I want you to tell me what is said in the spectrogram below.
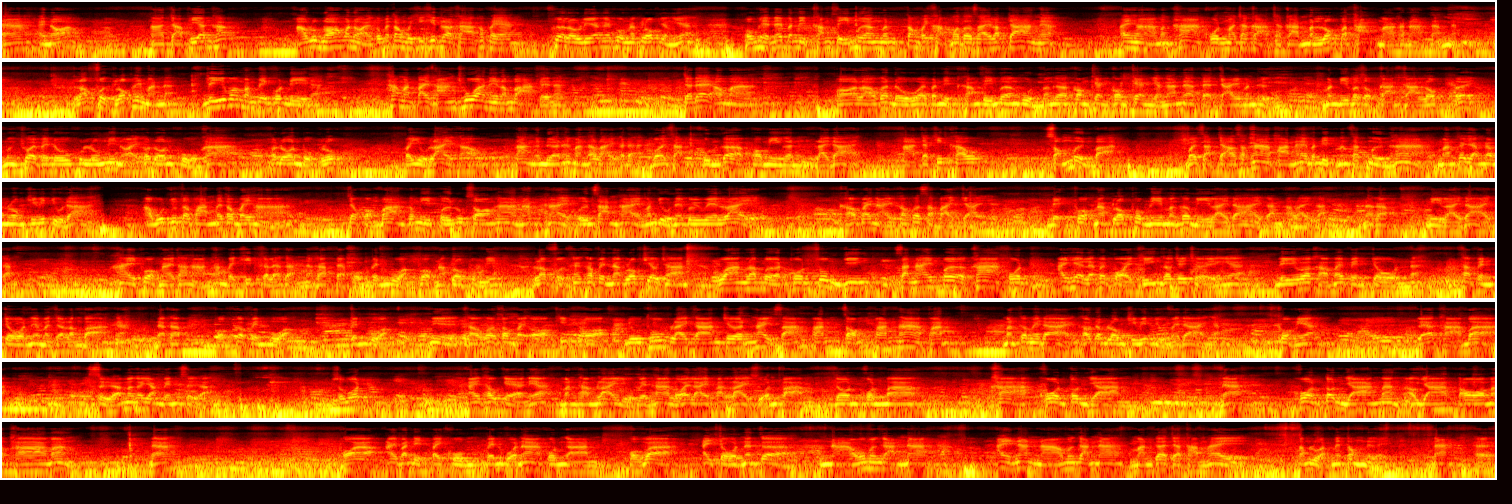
นะไอ้น้องอจ่าเพียนครับ เอาลูกน้องมาหน่อยก็ไม่ต้องไปคิดราคาเขาแพง เพื่อเราเลี้ยงไอ้พวกนักรบอย่างเงี้ย ผมเห็นไอ้บัณฑิตคำศรีเมืองมันต้องไปขับมอเตอร์ไซค์รับจ้างเนี่ย ไอ้ห่ามันฆ่าคนมาชะกาดชะกันมันลบปะทะมาขนาดนั้นนะเราฝึกลบให้มันนะดีว่ามันเป็นคนดีนะ ถ้ามันไปทางชั่วนี่ลำบากเลยนะ จะได้เอามา พอเราก็ดูไอ้บัณฑิตคำศรีเมืองหุ่น มันก็ก้องแก้งก้องแก้งอย่างนั้นนะแต่ใจมันถึง มันมีประสบการณ์การลบเฮ้ยมึงช่วยไปดูคุณลุงนี่หน่อยเขาโดนขู่ฆ่าเขาโดนบุกรุกไปอยู่ไล่เขาตั้งเงินเดือนให้มันเท่าไหร่ก็ได้ บริษัทคุณก็พอมีเงินรายได้ อาจจะคิดเขา สองหมื่นบาท บริษัทจะเอาสักห้าพันให้บัณฑิตมันสักหมื่นห้ามันก็ยังดำรงชีวิตอยู่ได้ อาวุธยุทธภัณฑ์ไม่ต้องไปหา เจ้าของบ้านก็มีปืนลูกซองห้านัดให้ปืนสั้นให้ มันอยู่ในบริเวณไร่เขาไปไหนเขาก็สบายใจ เด็กพวกนักรบพวกนี้มันก็มีรายได้กันอะไรกันนะครับ มีรายได้กัน ให้พวกนายทหารท่านไปคิดกันแล้วกันนะครับ แต่ผมเป็นห่วงพวกนักรบพวกนี้ เราฝึกให้เขาเป็นนักรบเชี่ยวชาญ วางระเบิดพลซุ่มยิง สไนเปอร์ฆ่าคนไอ้เหี้ยแล้วไปปล่อยทิ้งเขาเฉยๆอย่างเงี้ยดีว่าเขาไม่เป็นโจรนะถ้าเป็นโจรเนี่ยมันจะลำบากนะนะครับ ผมก็เป็นห่วงเป็นห่วงนี่เขาก็ต้องไปออกคลิปออก YouTube รายการเชิญให้สามพันสองพันห้าพันมันก็ไม่ได้เขาดำรงชีวิตอยู่ไม่ได้ไงพวกเนี้ยแล้วถามว่าเสือมันก็ยังเป็นเสือ สมมติไอ้เท่าแก่เนี้ยมันทำไร่อยู่เป็นห้าร้อยไร่พันไร่สวนปาล์มโดนคนมาฆ่าโค่นต้นยางนะโค่นต้นยางมั่ง เอายาตอมาทามั่งนะพอไอ้บัณฑิตไปคุมเป็นหัวหน้าคนงาน ผมว่าไอ้โจรนั่นก็หนาวเหมือนกันนะ ไอ้นั่นหนาวเหมือนกันนะ มันก็จะทำให้ตำรวจไม่ต้องเหนื่อยนะเออ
